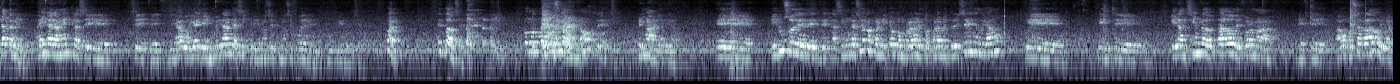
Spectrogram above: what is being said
ya termino, ahí ya la mezcla se, de, de, agua y aire es muy grande, así que no se, no se puede cumplir. Bueno, entonces, como conclusiones ¿no? primaria, digamos. Eh, el uso de, la simulación nos permitió comprobar estos parámetros de diseño, digamos, que, este, eran siempre adoptados de forma este, a ojos cerrados y bueno,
